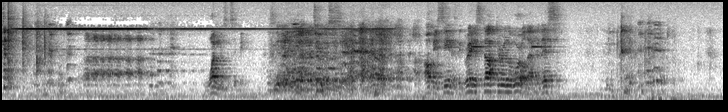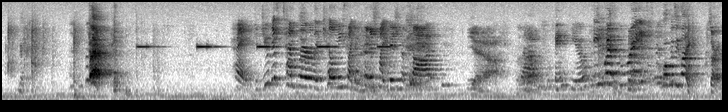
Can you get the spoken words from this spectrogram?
one Mississippi. Two Mississippi. I'll be seen as the greatest doctor in the world after this. Hey, did you just temporarily kill me so I can finish my vision of God? Yeah. Well, thank you. It was great. What was he like? Sorry.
